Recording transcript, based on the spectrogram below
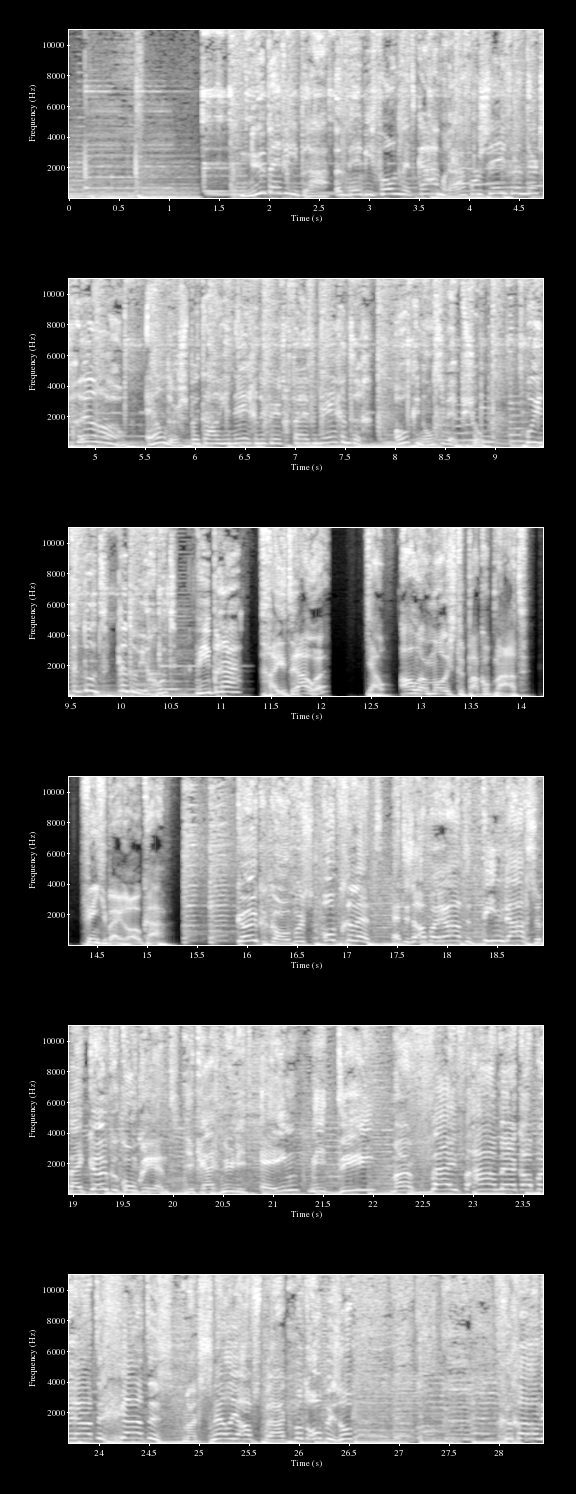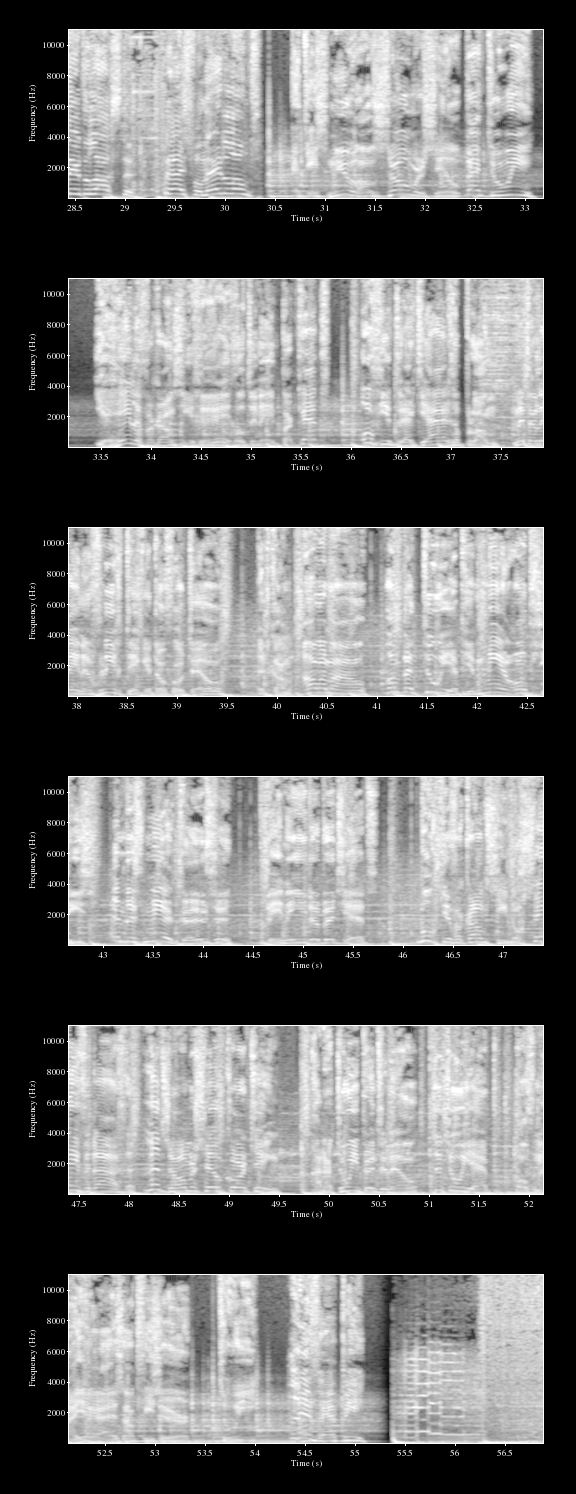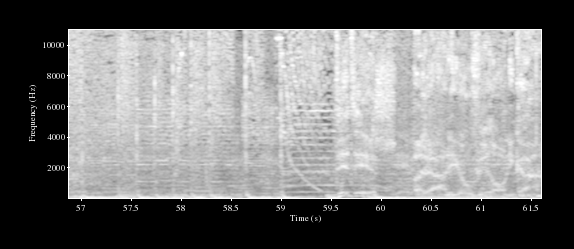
Bij Vibra. Een babyfoon met camera voor 37 euro. Elders betaal je 49,95. Ook in onze webshop. Hoe je het ook doet, dat doe je goed. Vibra. Ga je trouwen? Jouw allermooiste pak op maat vind je bij Roka. Keukenkopers, opgelet! Het is apparaten 10-daagse bij Keukenconcurrent. Je krijgt nu niet één, niet drie, maar vijf aanmerkapparaten gratis. Maak snel je afspraak, want op is op. Gegarandeerd de laagste. Prijs van Nederland. Het is nu al zomersale bij TUI. Je hele vakantie geregeld in één pakket? Of je trekt je eigen plan met alleen een vliegticket of hotel? Het kan allemaal, want bij TUI heb je meer opties en dus meer keuze binnen ieder budget. Boek je vakantie nog 7 dagen met zomersailkorting. Ga naar toei.nl, de TUI-app of naar je reisadviseur. TUI, live happy. Dit is Radio Veronica.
